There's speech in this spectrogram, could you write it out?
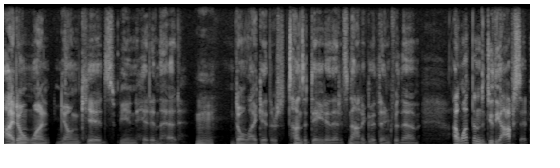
I don't want young kids being hit in the head. Mm-hmm. Don't like it. There's tons of data that it's not a good thing for them. I want them to do the opposite.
